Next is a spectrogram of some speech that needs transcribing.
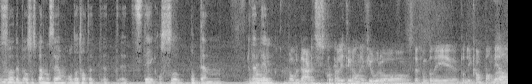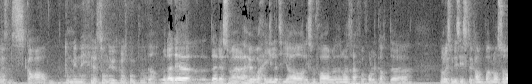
Så det blir også spennende å se om Odd har tatt et, et, et steg også på den, den delen. Det var vel der det skorta litt grann i fjor og Steffen, på de, på de kampene der Ja. man liksom skal dominere sånn i utgangspunktet. Da. Ja, men det er det, det, er det som jeg, jeg hører hele tida liksom fra når jeg treffer folk, at uh, når liksom de siste kampene og så,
